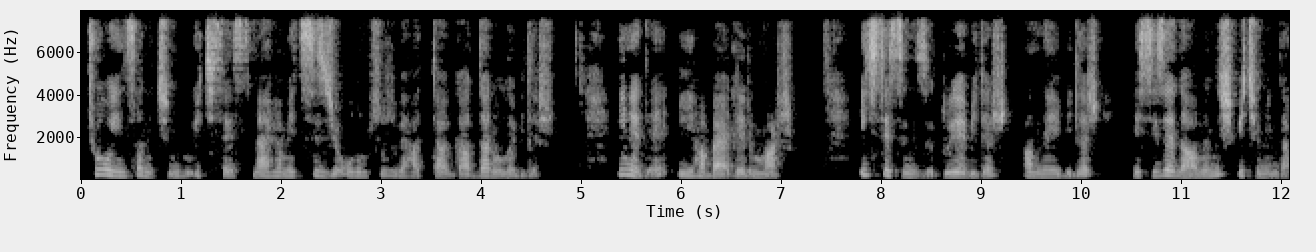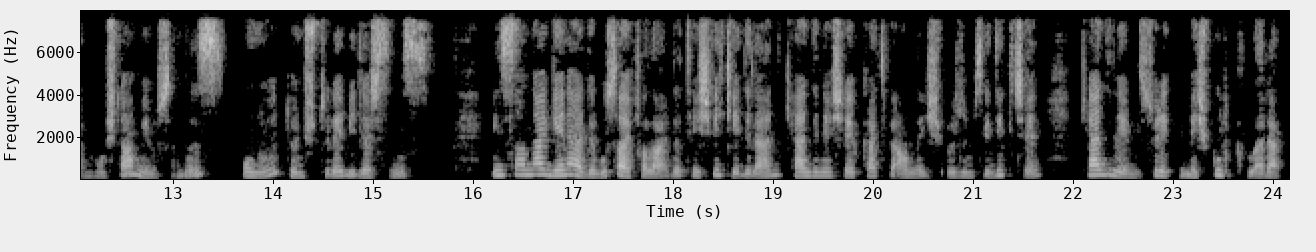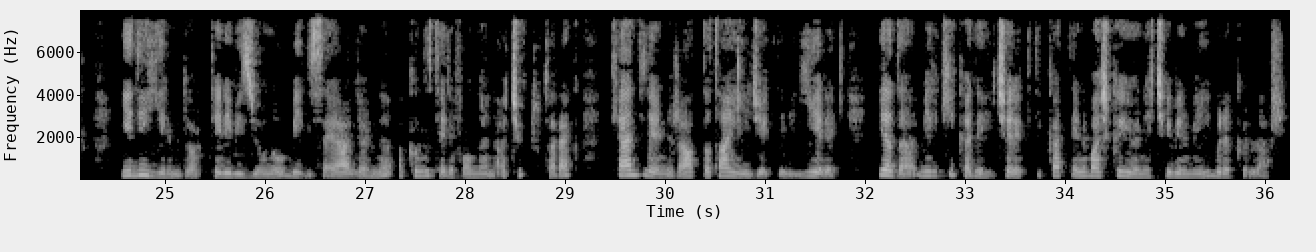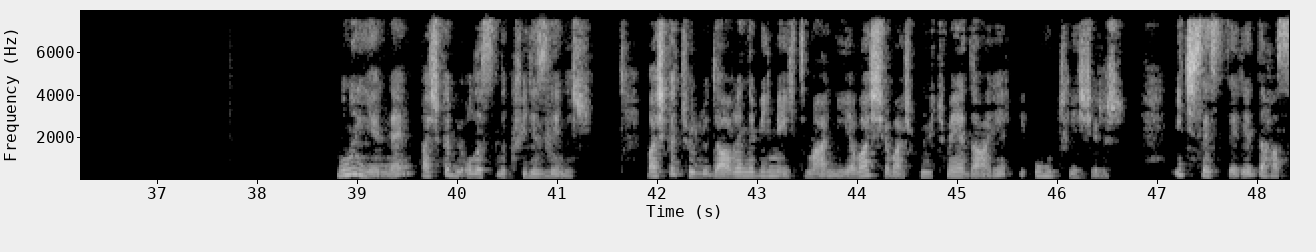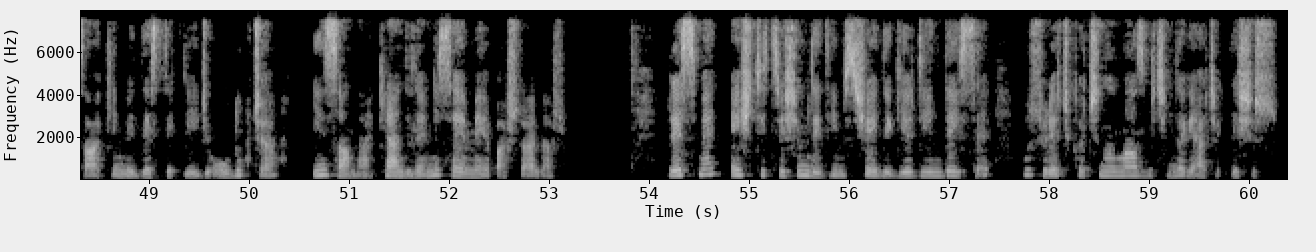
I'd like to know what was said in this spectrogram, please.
Çoğu insan için bu iç ses merhametsizce olumsuz ve hatta gaddar olabilir. Yine de iyi haberlerim var. İç sesinizi duyabilir, anlayabilir ve size davranış biçiminden hoşlanmıyorsanız onu dönüştürebilirsiniz. İnsanlar genelde bu sayfalarda teşvik edilen kendine şefkat ve anlayışı özümsedikçe kendilerini sürekli meşgul kılarak 7-24 televizyonu, bilgisayarlarını, akıllı telefonlarını açık tutarak kendilerini rahatlatan yiyecekleri yiyerek ya da bir iki kadeh içerek dikkatlerini başka yöne çevirmeyi bırakırlar. Bunun yerine başka bir olasılık filizlenir. Başka türlü davranabilme ihtimalini yavaş yavaş büyütmeye dair bir umut yeşerir. İç sesleri daha sakin ve destekleyici oldukça insanlar kendilerini sevmeye başlarlar. Resme eş titreşim dediğimiz şey de girdiğinde ise bu süreç kaçınılmaz biçimde gerçekleşir.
